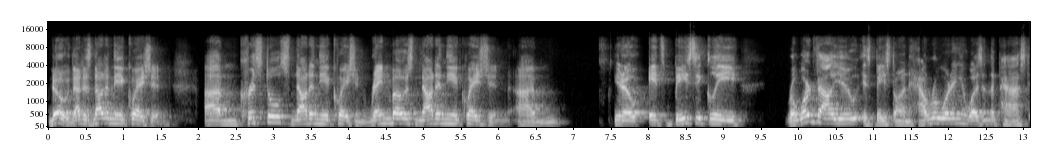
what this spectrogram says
No, that is not in the equation. Um, crystals, not in the equation. Rainbows, not in the equation. Um, you know, it's basically reward value is based on how rewarding it was in the past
